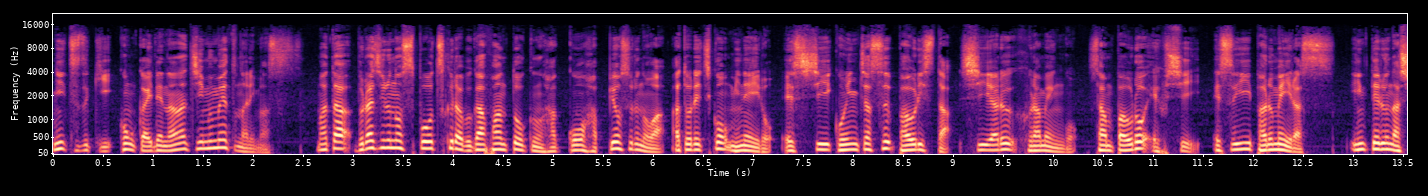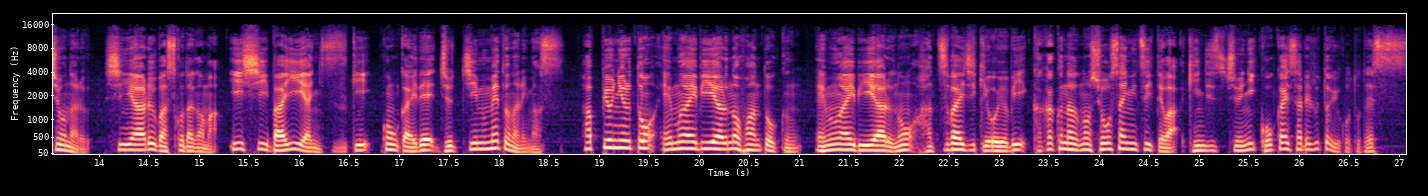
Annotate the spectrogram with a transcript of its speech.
に続き、今回で7チーム目となります。また、ブラジルのスポーツクラブがファントークン発行を発表するのは、アトレチコ・ミネイロ、SC コリンチャス・パウリスタ、CR フラメンゴ、サンパウロ FC、SE パルメイラス、インテルナショナル、CR バスコダガマ、EC バイーアに続き、今回で10チーム目となります。発表によると MIBR のファントークン、MIBR の発売時期及び価格などの詳細については近日中に公開されるということです。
